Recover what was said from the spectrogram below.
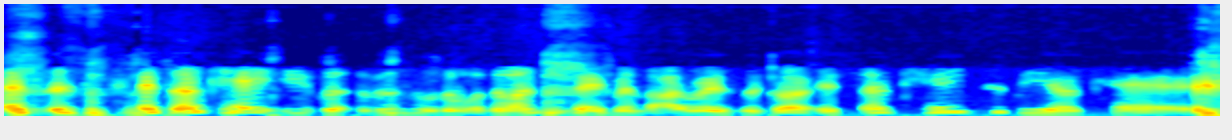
It's, it's, it's okay. This is the, the one statement I always go. It's okay to be okay.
